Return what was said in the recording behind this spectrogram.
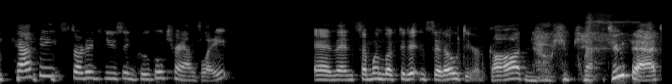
Kathy started using Google Translate. And then someone looked at it and said, Oh, dear God, no, you can't do that.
